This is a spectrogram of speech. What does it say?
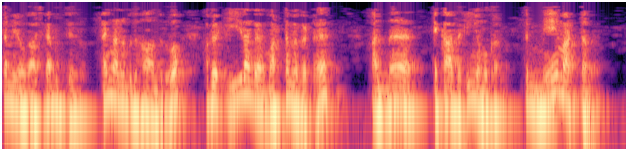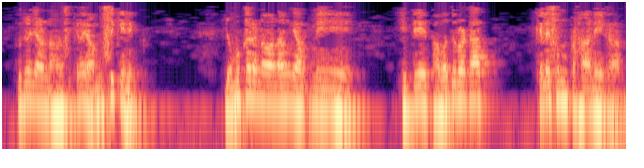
තමයි යෝගාචරය බුද්ධ වෙනවා. දැන් අන්න බුදුහාඳුරෝ අපි ඊළඟ මට්ටමකට අන්න එකාදකින් යොමු කරනවා. ඉතින් මේ මට්ටම බුදුරජාණන් වහන්සේ කියන යම්සි කෙනෙක් යොමු කරනවා නම් මේ හිතේ තවදුරටත් කෙලෙසුන් ප්‍රහාණය කරන්න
